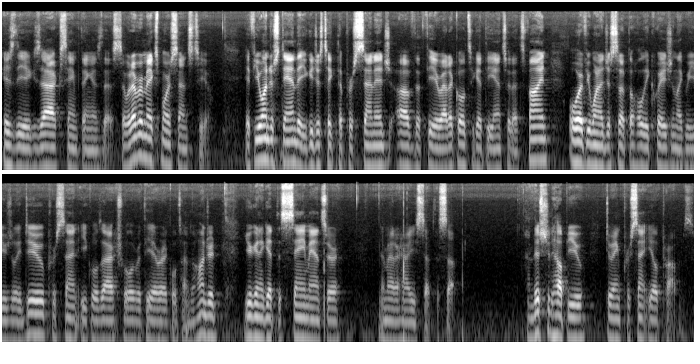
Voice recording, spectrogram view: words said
is the exact same thing as this. So whatever makes more sense to you. If you understand that you could just take the percentage of the theoretical to get the answer, that's fine. Or if you want to just set up the whole equation like we usually do, percent equals actual over theoretical times 100, you're going to get the same answer no matter how you set this up. And this should help you doing percent yield problems.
